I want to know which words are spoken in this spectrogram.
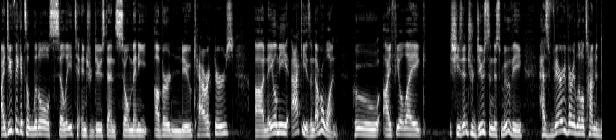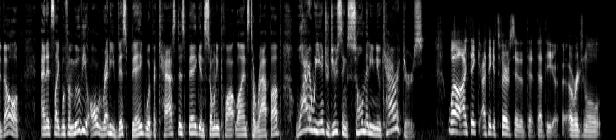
I do think it's a little silly to introduce then so many other new characters. Uh, Naomi Ackie is another one who I feel like she's introduced in this movie has very very little time to develop. And it's like with a movie already this big with a cast this big and so many plot lines to wrap up why are we introducing so many new characters Well, I think I think it's fair to say that that, that the original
